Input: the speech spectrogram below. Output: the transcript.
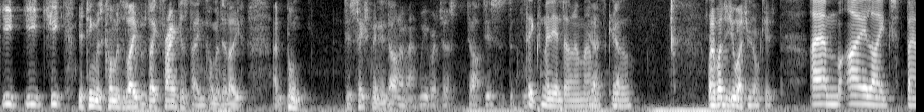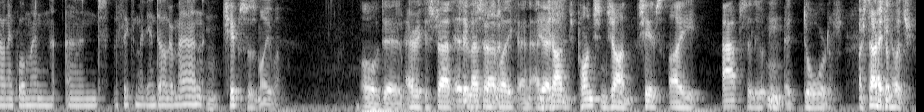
this thing was coming to life. It was like Frankenstein coming to life. And boom, the six million dollar man. We were just, oh, this is the. Six million dollar man Yeah, was cool. Well, what did you watch when you were a kid? Um, I liked Bionic Woman and the Six Million Dollar Man. Chips was my one Oh, the. Erik Estrada Eric two lads on the Estrada. bike and, and Yes. John Punch and John Chips I absolutely adored it Or Starsky I and don't- Hutch.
